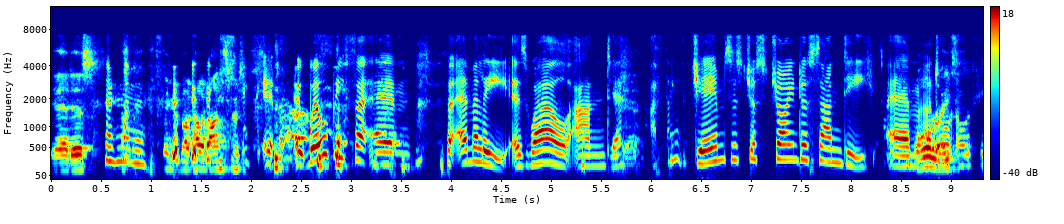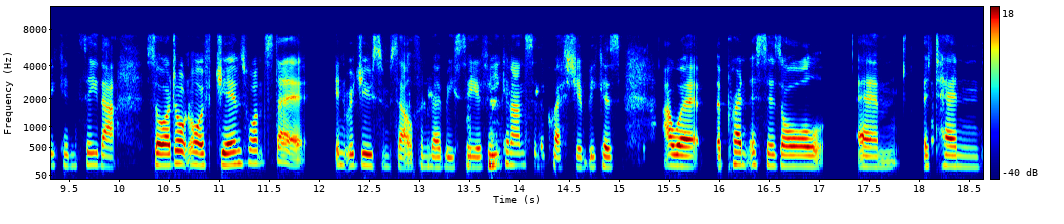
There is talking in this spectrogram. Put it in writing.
Yeah, it is. Think about how it. it, it will be for um for Emily as well, and Yeah. I think James has just joined us, Andy. Um, I don't right. know if you can see that. So I don't know if James wants to introduce himself and maybe see if he can answer the question because our apprentices all um attend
